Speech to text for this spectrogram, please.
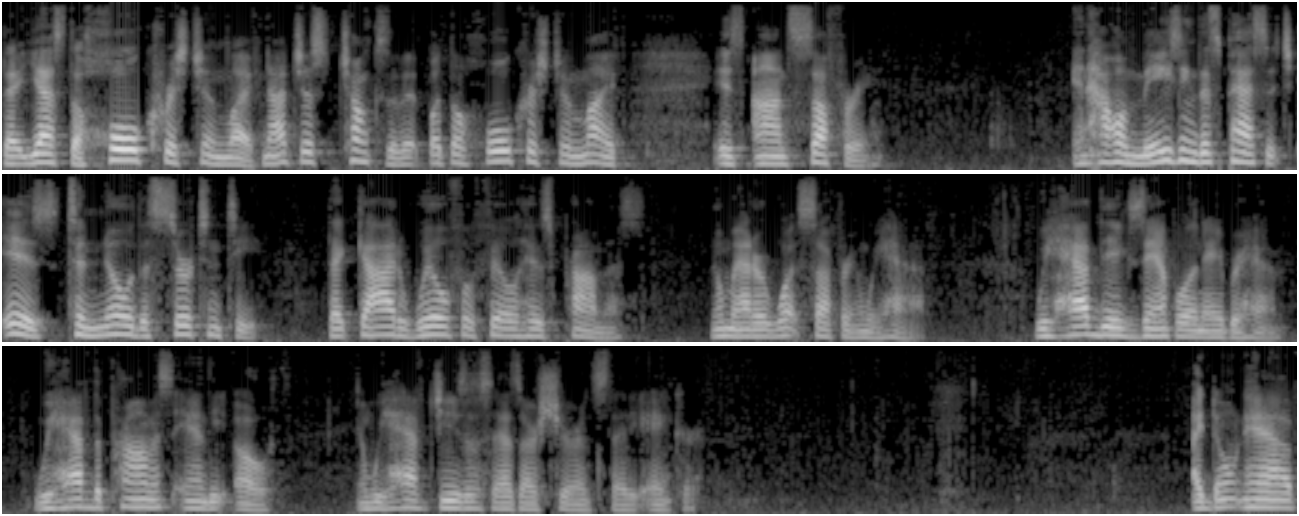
That, yes, the whole Christian life, not just chunks of it, but the whole Christian life is on suffering. And how amazing this passage is to know the certainty that God will fulfill his promise no matter what suffering we have. We have the example in Abraham, we have the promise and the oath, and we have Jesus as our sure and steady anchor. I don't have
